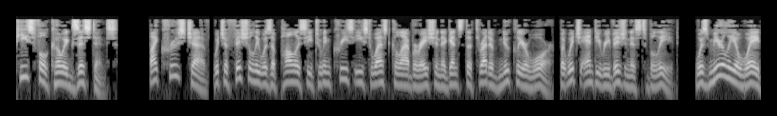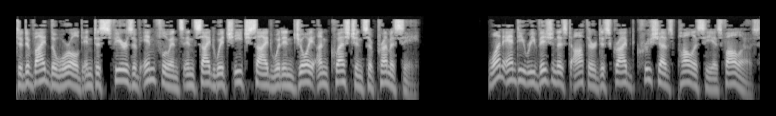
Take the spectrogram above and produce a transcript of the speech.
peaceful coexistence by Khrushchev, which officially was a policy to increase East-West collaboration against the threat of nuclear war, but which anti-revisionists believed was merely a way to divide the world into spheres of influence inside which each side would enjoy unquestioned supremacy. One anti-revisionist author described Khrushchev's policy as follows.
